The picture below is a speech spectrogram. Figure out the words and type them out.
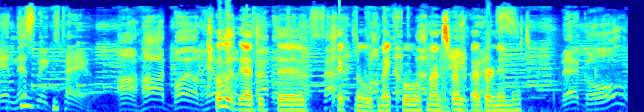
In this week's tale, our hard-boiled hero Oh look, they added travel the Techno continent Mecro of Mancer, whatever name was. Their goal?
